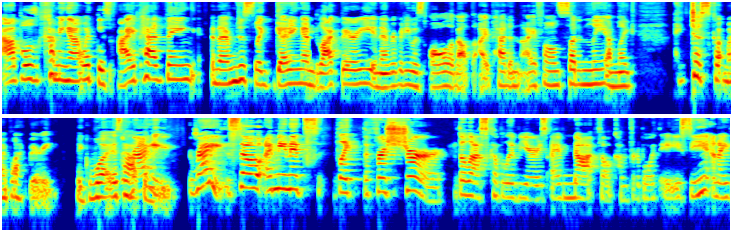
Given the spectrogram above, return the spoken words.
Apple's coming out with this iPad thing. And I'm just like getting a Blackberry and everybody was all about the iPad and the iPhone. Suddenly I'm like, I just got my Blackberry. Like, what is happening? Right, right. So, I mean, it's like the for sure the last couple of years, I have not felt comfortable with AAC. And I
